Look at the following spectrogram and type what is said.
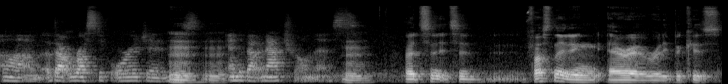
um, about rustic origins Mm, mm. and about naturalness. Mm. It's a, it's a fascinating area really because,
